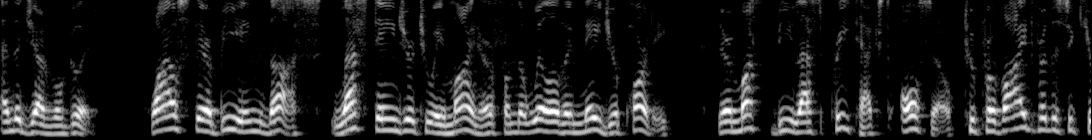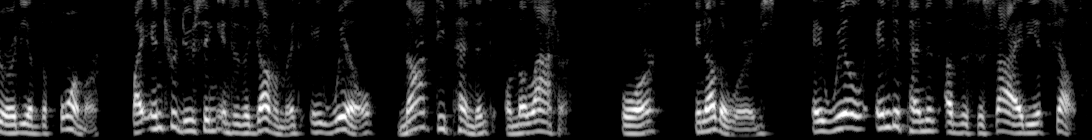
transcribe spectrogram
and the general good, whilst there being thus less danger to a minor from the will of a major party, there must be less pretext also to provide for the security of the former by introducing into the government a will not dependent on the latter, or, in other words, a will independent of the society itself.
